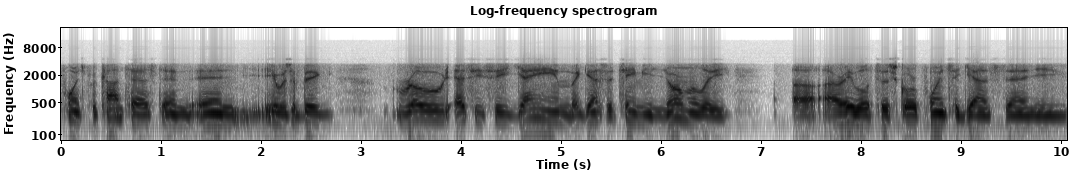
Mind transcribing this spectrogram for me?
points per contest, and and it was a big road SEC game against a team you normally uh, are able to score points against, and you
